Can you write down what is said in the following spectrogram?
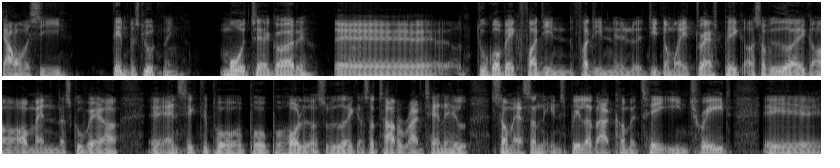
der må vi sige, den beslutning, mod til at gøre det, Øh, du går væk fra din, fra din, dit nummer et draft pick og så videre, ikke? Og, og manden, der skulle være øh, ansigtet på, på, på holdet og så videre, ikke? Og så tager du Ryan Tannehill, som er sådan en spiller, der er kommet til i en trade, øh,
